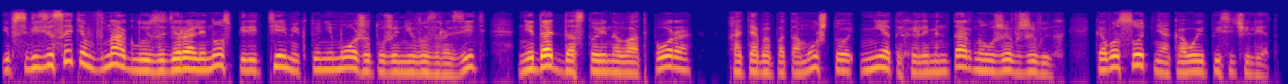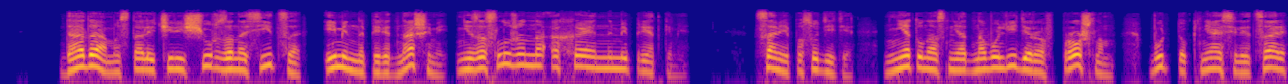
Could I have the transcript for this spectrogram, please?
И в связи с этим в наглую задирали нос перед теми, кто не может уже не возразить, не дать достойного отпора, хотя бы потому, что нет их элементарно уже в живых, кого сотни, а кого и тысячи лет. Да-да, мы стали чересчур заноситься именно перед нашими незаслуженно охаянными предками. Сами посудите, нет у нас ни одного лидера в прошлом, будь то князь или царь,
